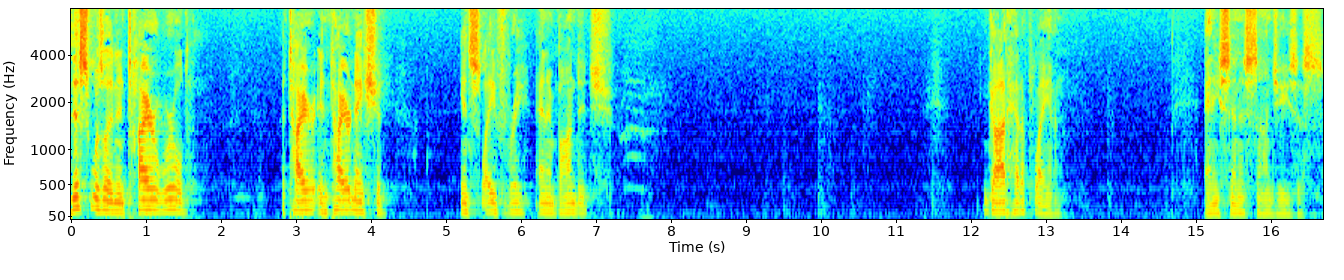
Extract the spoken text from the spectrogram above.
This was an entire world, entire, entire nation in slavery and in bondage. God had a plan, and He sent His Son, Jesus,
